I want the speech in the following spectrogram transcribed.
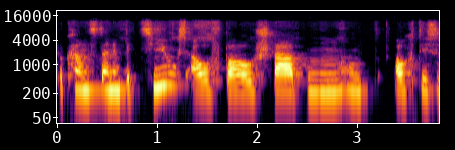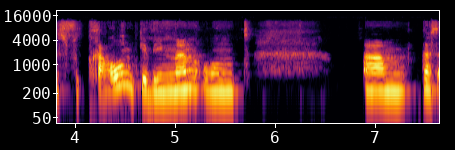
Du kannst einen Beziehungsaufbau starten und auch dieses Vertrauen gewinnen und ähm, das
